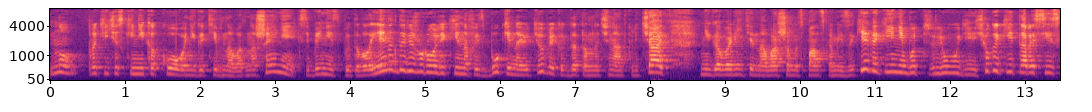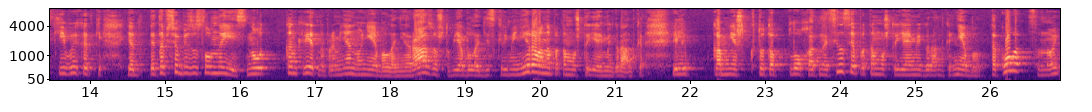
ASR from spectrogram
ну, практически никакого негативного отношения к себе не испытывала. Я иногда вижу ролики на Фейсбуке, на Ютубе, когда там начинают кричать, не говорите на вашем испанском языке какие-нибудь люди, еще какие-то российские выходки. Я, это все, безусловно, есть. Но вот конкретно про меня, ну, не было ни разу, чтобы я была дискриминирована, потому что я иммигрантка. Или ко мне кто-то плохо относился, потому что я иммигрантка. Не было. Такого со мной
